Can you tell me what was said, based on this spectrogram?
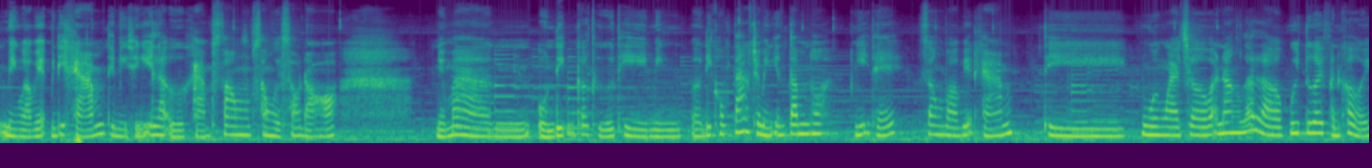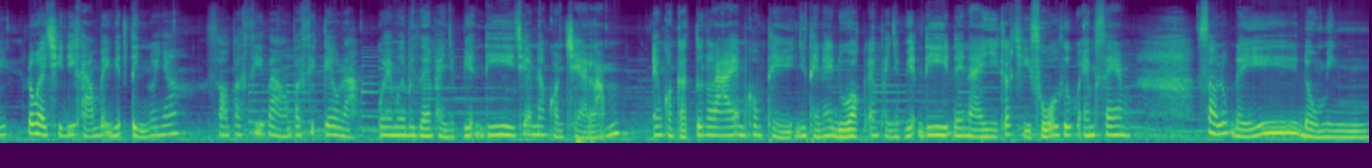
Mình vào viện mình đi khám thì mình chỉ nghĩ là ừ khám xong xong rồi sau đó nếu mà ổn định các thứ thì mình uh, đi công tác cho mình yên tâm thôi. Nghĩ thế. Xong vào viện khám thì ngồi ngoài chờ vẫn đang rất là vui tươi phấn khởi. Lúc này chỉ đi khám bệnh viện tỉnh thôi nhá. Sau bác sĩ vào bác sĩ kêu là ôi em ơi bây giờ em phải nhập viện đi chứ em đang còn trẻ lắm em còn cả tương lai, em không thể như thế này được. Em phải nhập viện đi, đây này, các chỉ số thứ của em xem. Sau lúc đấy, đầu mình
